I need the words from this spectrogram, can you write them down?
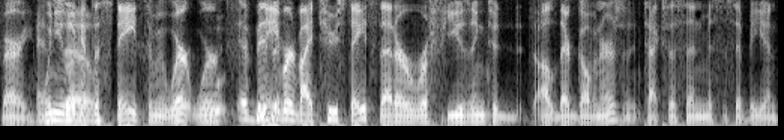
very. And when you look at the states, I mean, we're we're neighbored by two states that are refusing to uh, their governors, Texas and Mississippi, and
